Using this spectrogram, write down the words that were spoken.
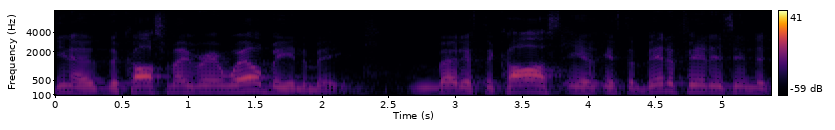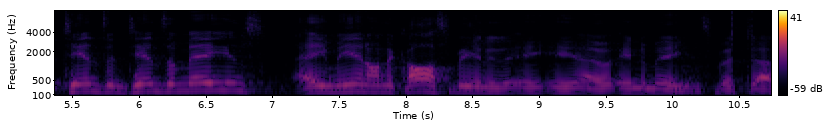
you know, the cost may very well be in the millions, but if the cost, if, if the benefit is in the tens and tens of millions, amen on the cost being in, the- you know, in the millions. But uh,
